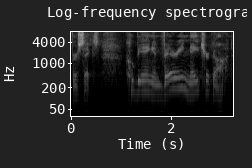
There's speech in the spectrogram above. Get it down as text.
Verse 6 Who being in very nature God,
